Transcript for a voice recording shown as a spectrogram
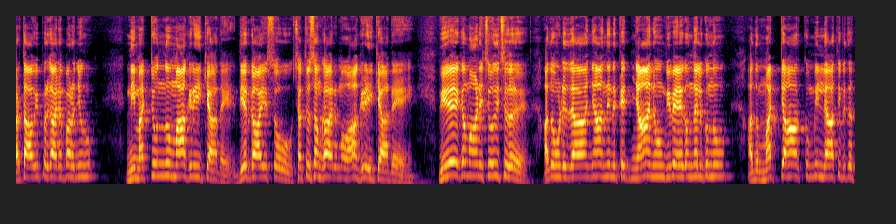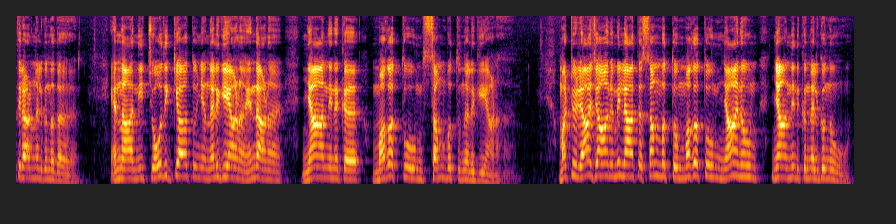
കർത്താവ് ഇപ്രകാരം പറഞ്ഞു നീ മറ്റൊന്നും ആഗ്രഹിക്കാതെ ദീർഘായുസോ ശത്രുസംഹാരമോ ആഗ്രഹിക്കാതെ വിവേകമാണ് ചോദിച്ചത്. അതുകൊണ്ട് ഇതാ ഞാൻ നിനക്ക് ജ്ഞാനവും വിവേകം നൽകുന്നു. അത് മറ്റാർക്കും ഇല്ലാത്ത വിധത്തിലാണ് നൽകുന്നത്. എന്നാൽ നീ ചോദിക്കാത്ത ഞാൻ നൽകിയാണ്. എന്താണ്? ഞാൻ നിനക്ക് മഹത്വവും സമ്പത്തും നൽകുകയാണ്. മറ്റു രാജാവിനുമില്ലാത്ത സമ്പത്തും മഹത്വവും ജ്ഞാനവും ഞാൻ നിനക്ക് നൽകുന്നു.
